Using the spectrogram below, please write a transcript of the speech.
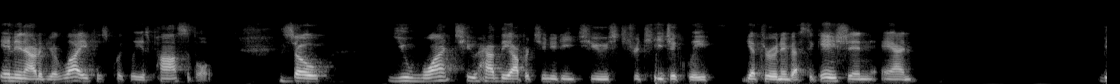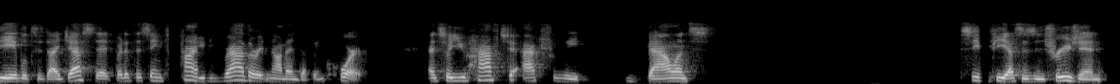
in and out of your life as quickly as possible. Mm-hmm. So you want to have the opportunity to strategically get through an investigation and be able to digest it, but at the same time, you'd rather it not end up in court. And so you have to actually balance CPS's intrusion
